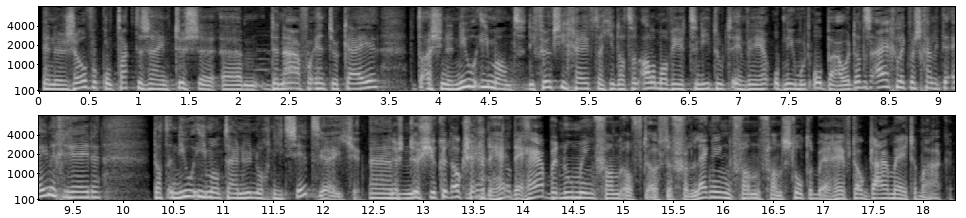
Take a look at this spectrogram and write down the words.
En er zoveel contacten zijn tussen um, de NAVO en Turkije. Dat als je een nieuw iemand die functie geeft, dat je dat dan allemaal weer teniet doet en weer opnieuw moet opbouwen. Dat is eigenlijk waarschijnlijk de enige reden dat een nieuw iemand daar nu nog niet zit. Jeetje. Um, dus, dus je kunt ook zeggen, ja, de, her, de, herbenoeming van, of de, of de verlenging van, van Stoltenberg heeft ook daarmee te maken.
